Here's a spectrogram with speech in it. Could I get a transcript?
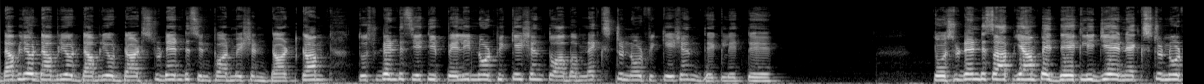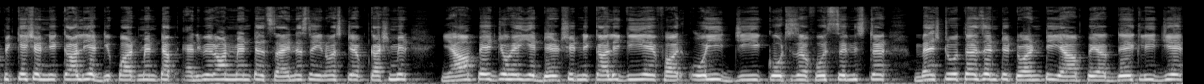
www.studentsinformation.com तो स्टूडेंट्स ये थी पहली नोटिफिकेशन तो अब हम नेक्स्ट नोटिफिकेशन देख लेते हैं। तो स्टूडेंट्स आप यहाँ पे देख लीजिए नेक्स्ट नोटिफिकेशन निकालिए department of environmental science university of Kashmir यहाँ पे जो है ये डेट शीट निकाली गई है for O G courses of first semester March 2020 यहाँ पे आप देख लीजिए।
